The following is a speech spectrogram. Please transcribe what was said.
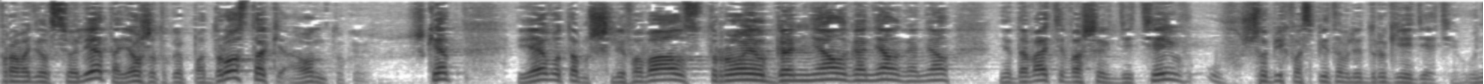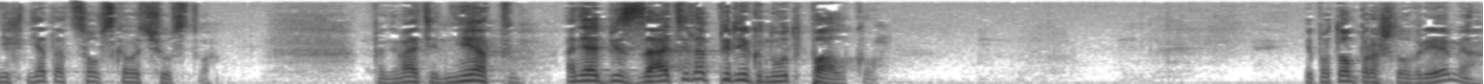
проводил все лето. Я уже такой подросток, а он такой шкет. И я его там шлифовал, строил, гонял, гонял, гонял. Не давайте ваших детей, чтобы их воспитывали другие дети. У них нет отцовского чувства. Понимаете, нет. Они обязательно перегнут палку. И потом прошло время,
